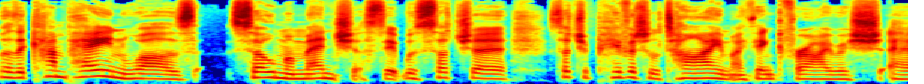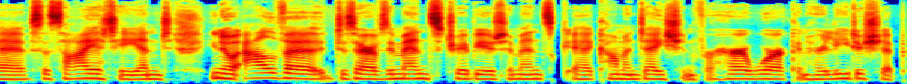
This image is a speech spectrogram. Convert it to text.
Well, the campaign was so momentous. It was such a such a pivotal time, I think, for Irish uh, society. And you know, Ailbhe deserves immense tribute, immense uh, commendation for her work and her leadership.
